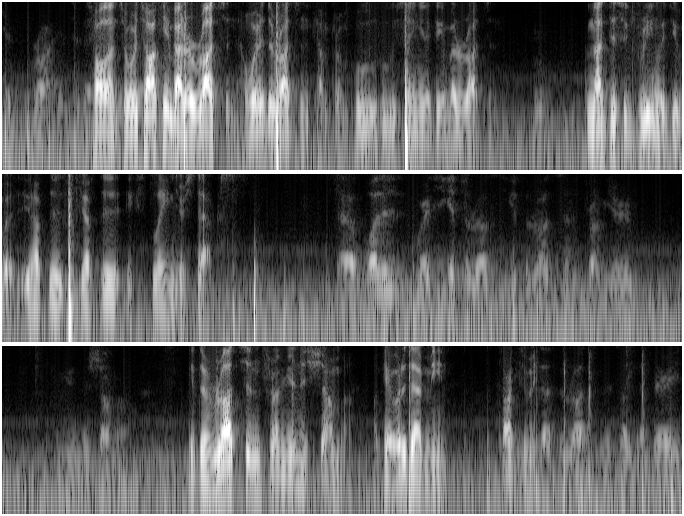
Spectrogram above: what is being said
gets brought into the. So hold on. So we're talking about a rutzin. Now, where did the rutzin come from? Who who's saying anything about a rutzin? I'm not disagreeing with you, but you have to you have to explain your steps. Uh, what is, where do you get the rutzon? You get the rutzon from your from your neshama. You get the rutzin from your neshama. Okay, what does that mean? Talk to me. That the rutzon is like a very.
